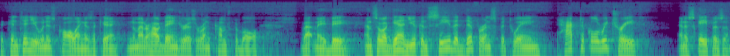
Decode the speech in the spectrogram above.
to continue in his calling as a king, no matter how dangerous or uncomfortable that may be. And so, again, you can see the difference between tactical retreat and escapism.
